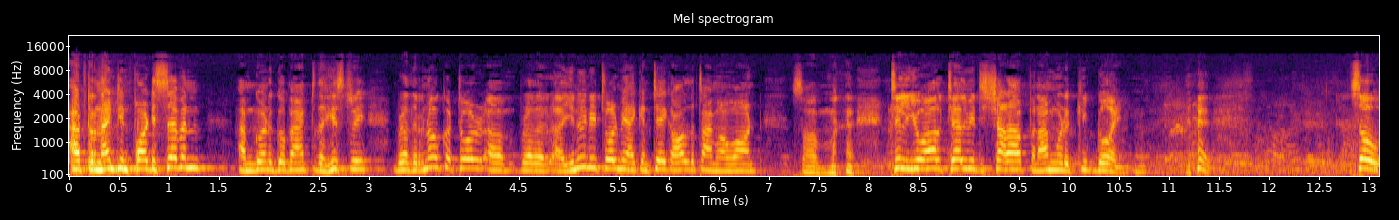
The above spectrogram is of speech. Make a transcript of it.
after 1947, I'm going to go back to the history. Brother Runoko told, uh, Brother uh, Inuni told me I can take all the time I want. So till you all tell me to shut up, and I'm going to keep going. so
